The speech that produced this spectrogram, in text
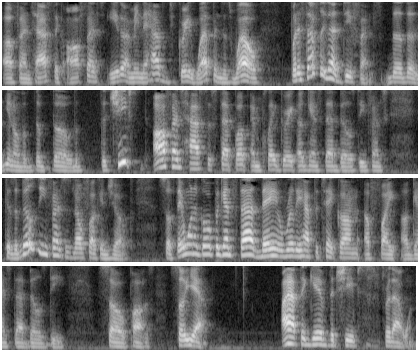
a fantastic offense either. I mean, they have great weapons as well but it's definitely that defense. The the you know the the the the, the Chiefs offense has to step up and play great against that Bills defense because the Bills defense is no fucking joke. So if they want to go up against that, they really have to take on a fight against that Bills D. So pause. So yeah. I have to give the Chiefs for that one.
